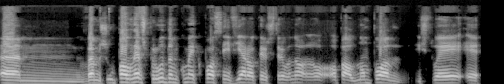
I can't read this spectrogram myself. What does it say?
um, vamos. O Paulo Neves pergunta-me como é que posso enviar ao ter estrela. Não, oh, Paulo, não pode. Isto é, é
